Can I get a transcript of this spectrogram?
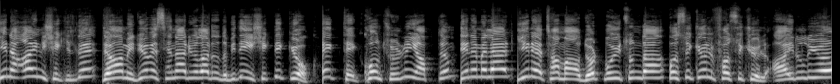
yine aynı şekilde devam ediyor ve senaryolarda da bir değişiklik yok. Tek tek kontrolünü yaptım. Denemeler yine tam A4 boyutunda. Fasikül fasikül ayrılıyor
